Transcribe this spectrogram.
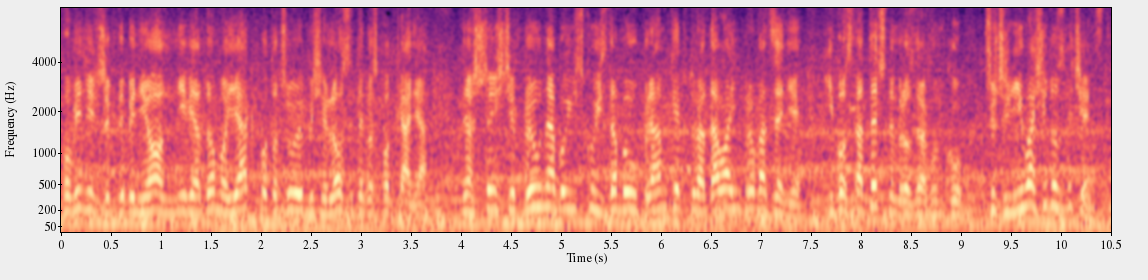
powiedzieć, że gdyby nie on, nie wiadomo jak potoczyłyby się losy tego spotkania. Na szczęście był na boisku i zdobył bramkę, która dała im prowadzenie i w ostatecznym rozrachunku przyczyniła się do zwycięstwa.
